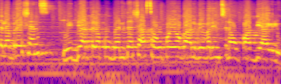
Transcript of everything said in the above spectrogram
celebrations. విద్యార్థులకు గణిత శాస్త్ర ఉపయోగాలు వివరించిన ఉపాధ్యాయులు.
